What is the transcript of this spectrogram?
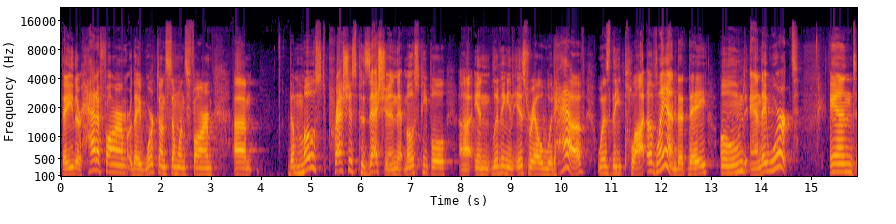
They either had a farm or they worked on someone's farm. Um, the most precious possession that most people uh, in living in Israel would have was the plot of land that they owned and they worked. And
